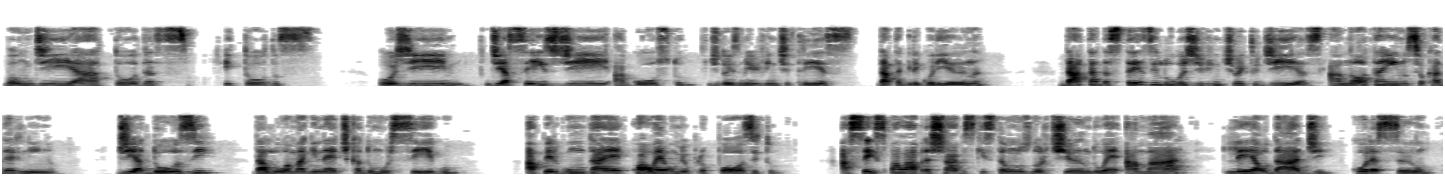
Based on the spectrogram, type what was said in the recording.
Bom dia a todas e todos. Hoje, dia 6 de agosto de 2023, data gregoriana, data das 13 luas de 28 dias. Anota aí no seu caderninho. Dia 12 da lua magnética do morcego. A pergunta é: qual é o meu propósito? As seis palavras-chave que estão nos norteando é amar, lealdade, coração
